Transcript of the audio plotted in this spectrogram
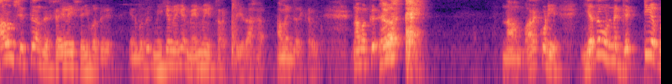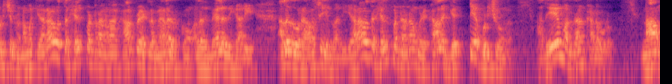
ஆலோசித்து அந்த செயலை செய்வது என்பது மிக மிக மேன்மையை தரக்கூடியதாக அமைந்திருக்கிறது. நமக்கு நாம் வரக்கூடிய எதை ஒன்று கெட்டியாக பிடிச்சிக்கணும் நமக்கு யாராவது ஒருத்தர் ஹெல்ப் பண்ணுறாங்களா கார்ப்பரேட்டில் மேலே இருக்கும் அல்லது மேலதிகாரி அல்லது ஒரு அரசியல்வாதி. யாராவது ஒருத்தர் ஹெல்ப் பண்ணாங்கன்னா உங்களுடைய காலை கெட்டியாக பிடிச்சிக்கோங்க. அதே மாதிரி தான் கடவுளும். நாம்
